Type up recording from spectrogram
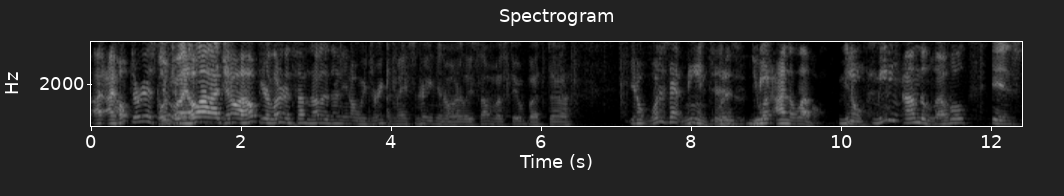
I, I hope there is Go too. join I the hope, lodge. You know, I hope you're learning something other than you know we drink in masonry. You know, or at least some of us do. But uh, you know, what does that mean to is- you meet want- on the level? You know, meeting on the level is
